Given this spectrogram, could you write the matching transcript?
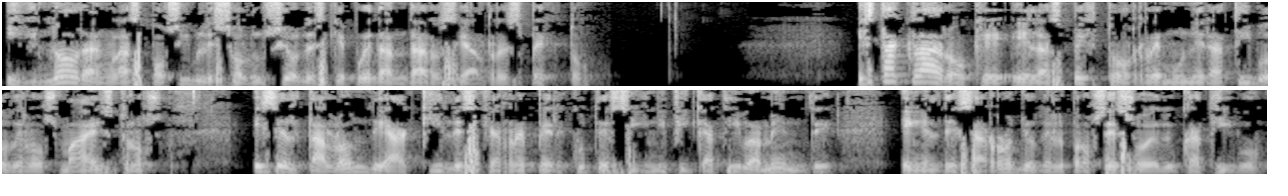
ignoran las posibles soluciones que puedan darse al respecto. Está claro que el aspecto remunerativo de los maestros es el talón de Aquiles que repercute significativamente en el desarrollo del proceso educativo.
